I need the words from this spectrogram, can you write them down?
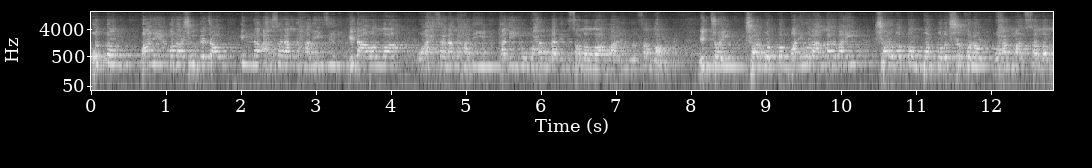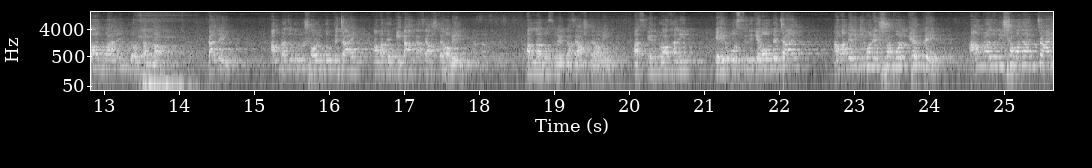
উত্তম বাণীর কথা শুনতে চাও, ইন্না আহসানাল হাদিসি কিতাবুল্লাহ ওয়া আহসানাল হাদি হাদি মুহাম্মাদিন সাল্লাল্লাহু আলাইহি ওয়াসাল্লাম। নিশ্চয়ই সর্বোত্তম বাণী হলো আল্লাহর বাণী, সর্বোত্তম পথ প্রদর্শক হলো মুহাম্মদ সাল্লাল্লাহু আলাইহি কাজেই আমরা যদি অনুসরণ করতে চাই, আমাদেরকে কার কাছে আসতে হবে? আল্লাহ রসুলের কাছে আসতে হবে। আজকে নোয়াখালীর এই উপস্থিতিকে বলতে চাই, আমাদের জীবনের সকল ক্ষেত্রে আমরা যদি সমাধান চাই,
